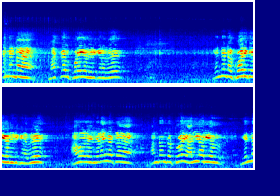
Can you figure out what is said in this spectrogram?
என்னென்ன மக்கள் குறைகள் இருக்கிறது என்னென்ன கோரிக்கைகள் இருக்கிறது அவர்களை நிறைவேற்ற அந்தந்த துறை அதிகாரிகள் என்ன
